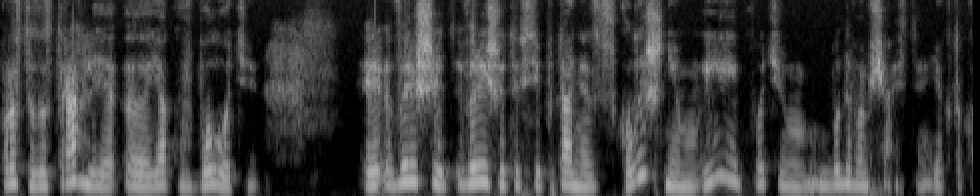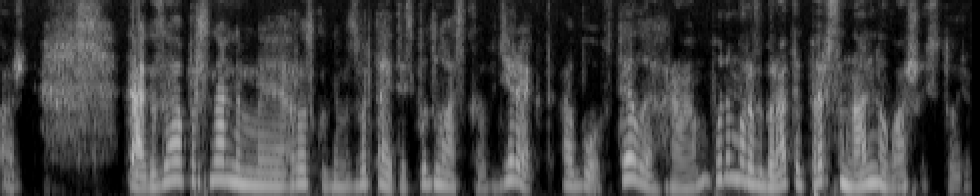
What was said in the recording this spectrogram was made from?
просто застрягли, е, як в болоті. Вирішуйте, вирішуйте всі питання з колишнім, і потім буде вам щастя, як то кажуть. Так, за персональними розкладами звертайтесь, будь ласка, в Директ або в Телеграм. Будемо розбирати персонально вашу історію.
